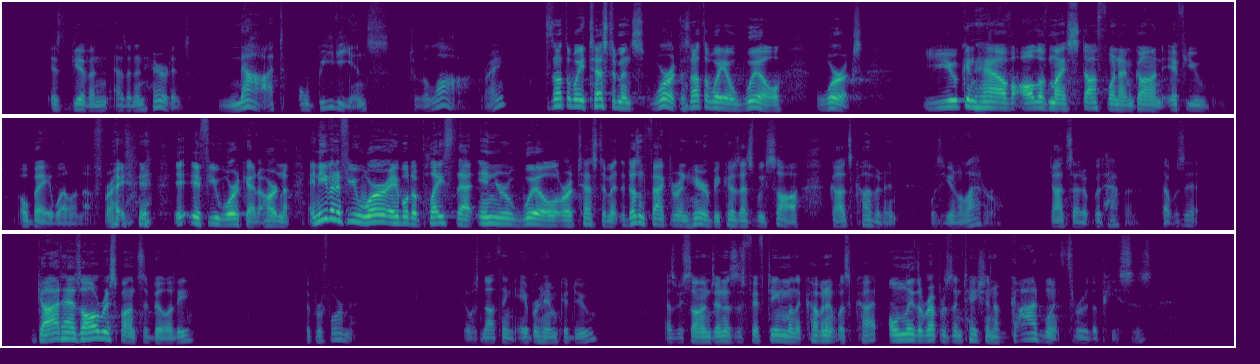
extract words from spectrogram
is given as an inheritance, not obedience to the law, right? It's not the way testaments work. It's not the way a will works. You can have all of my stuff when I'm gone if you obey well enough, right? if you work at it hard enough. And even if you were able to place that in your will or a testament, it doesn't factor in here because, as we saw, God's covenant was unilateral. God said it would happen. That was it. God has all responsibility to perform it. There was nothing Abraham could do. As we saw in Genesis 15, when the covenant was cut, only the representation of God went through the pieces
